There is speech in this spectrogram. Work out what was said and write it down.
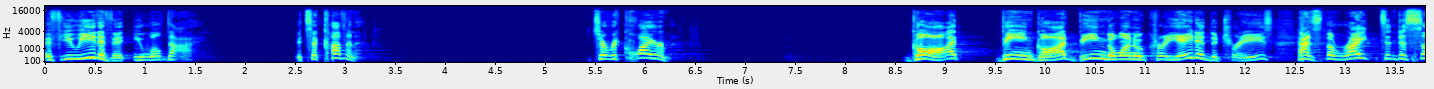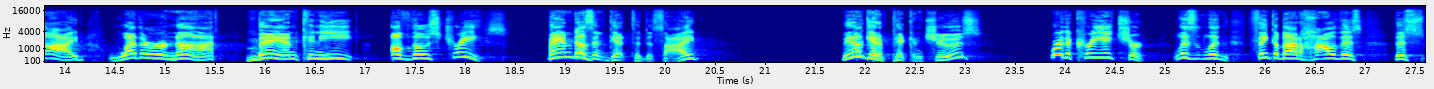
If you eat of it, you will die. It's a covenant, it's a requirement. God, being God, being the one who created the trees, has the right to decide whether or not man can eat of those trees. Man doesn't get to decide. We don't get to pick and choose. We're the creature. Listen, listen, think about how this, this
